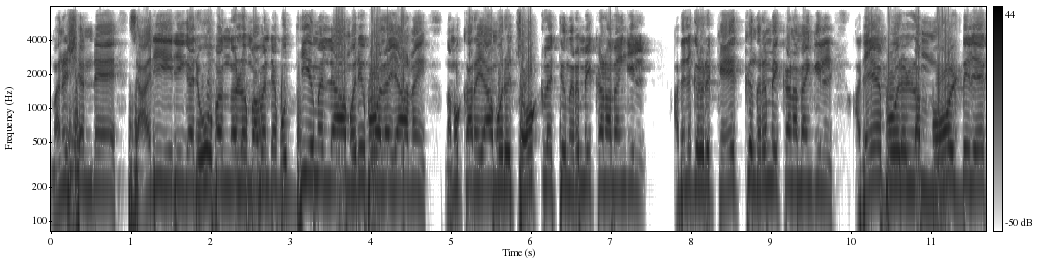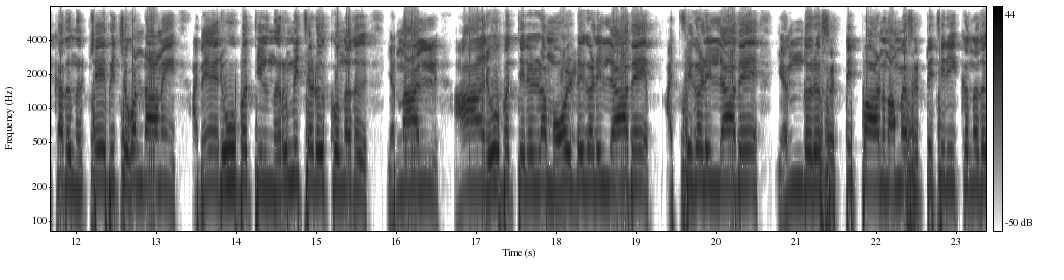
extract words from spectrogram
മനുഷ്യന്റെ ശാരീരിക രൂപങ്ങളും അവന്റെ ബുദ്ധിയുമെല്ലാം ഒരുപോലെയാണ്. നമുക്കറിയാം ഒരു ചോക്ലേറ്റ് നിർമ്മിക്കണമെങ്കിൽ അതിലേക്ക് ഒരു കേക്ക് നിർമ്മിക്കണമെങ്കിൽ അതേപോലുള്ള മോൾഡിലേക്ക് അത് നിക്ഷേപിച്ചുകൊണ്ടാണ് അതേ രൂപത്തിൽ നിർമ്മിച്ചെടുക്കുന്നത്. എന്നാൽ ആ രൂപത്തിലുള്ള മോൾഡുകളില്ലാതെ അച്ചുകളില്ലാതെ എന്തൊരു സൃഷ്ടിപ്പാണ് നമ്മെ സൃഷ്ടിച്ചിരിക്കുന്നത്?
